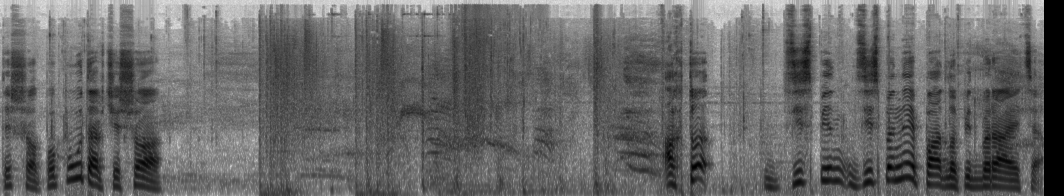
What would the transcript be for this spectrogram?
Ти що, попутав чи що? А хто зі, спін... зі спини падло підбирається?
